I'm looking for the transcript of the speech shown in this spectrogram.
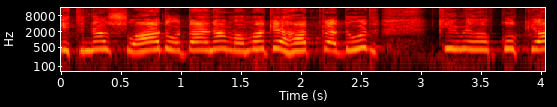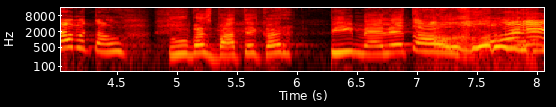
इतना स्वाद होता है ना मम्मा के हाथ का दूध। कि मैं आपको क्या बताऊँ? तू बस बातें कर पी मैं लेता हूँ अरे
